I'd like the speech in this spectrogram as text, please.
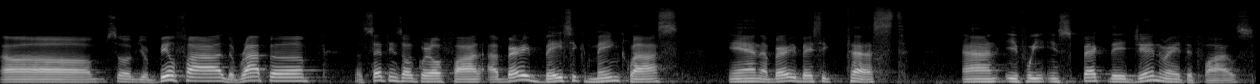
Uh, so your build file, the wrapper, the settings.gradle file, a very basic main class, and a very basic test. And if we inspect the generated files,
